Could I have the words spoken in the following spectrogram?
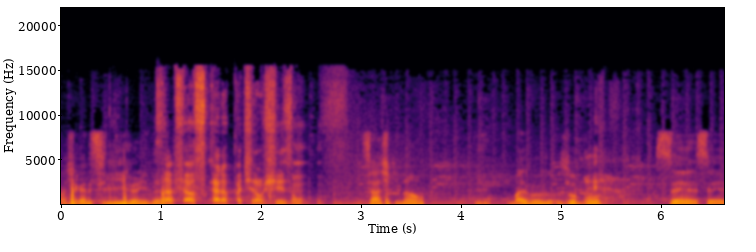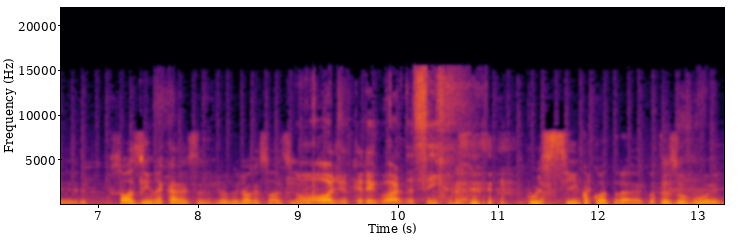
Vai chegar nesse nível ainda. Desafiar os caras pra tirar um X1. Você acha que não? Mas o Zubu, você, você sozinho, né, cara? Você joga, joga sozinho. No aí, ódio que ele guarda, assim. Os 5 contra, contra o Zubu aí.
